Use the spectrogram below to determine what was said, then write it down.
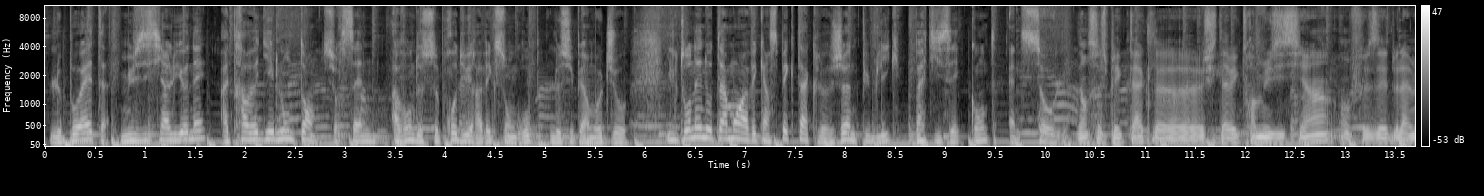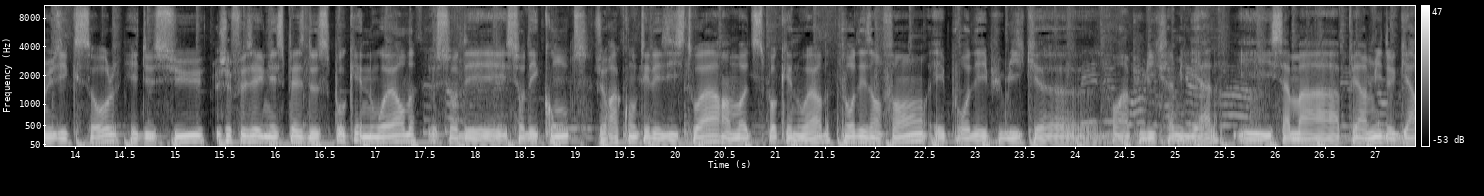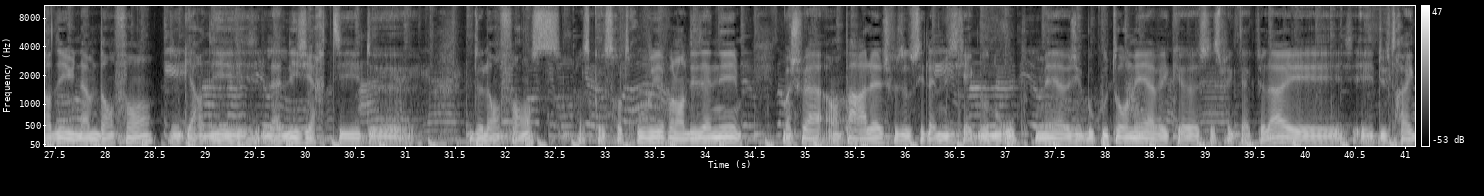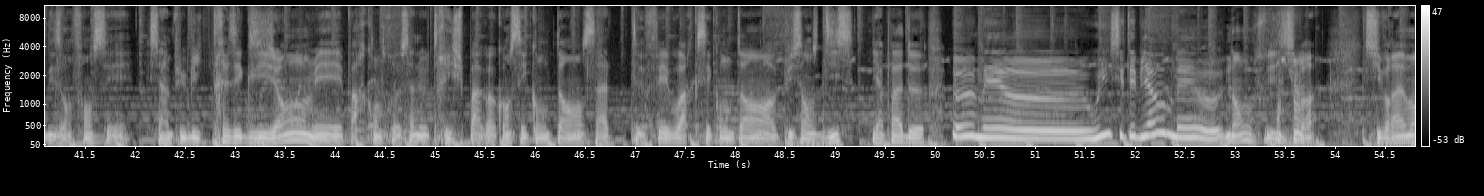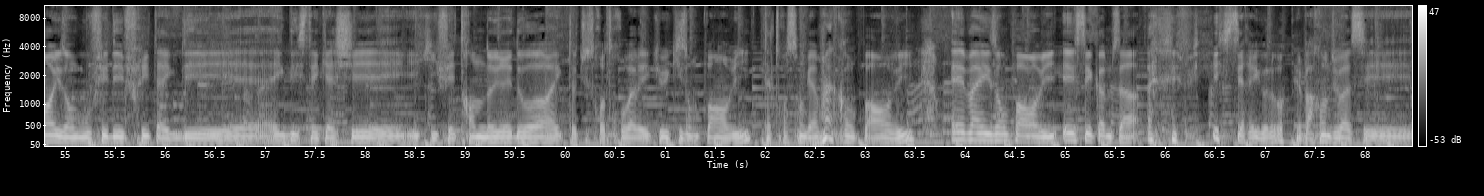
Le poète, musicien lyonnais, a travaillé longtemps sur scène avant de se produire avec son groupe, le Super Mojo. Il tournait notamment avec un spectacle jeune public baptisé Conte and Soul. Dans ce spectacle, euh, j'étais avec trois musiciens, on faisait de la musique soul et dessus, je faisais une espèce de spoken word sur des, sur des contes. Je racontais des histoires en mode spoken word pour des enfants et pour des publics, euh, pour un public familial. Et ça m'a permis de garder une âme d'enfant, de garder la légèreté de, de l'enfance. Parce que se retrouver pendant des années, moi je fais en parallèle, je faisais aussi de la musique avec d'autres groupes, mais euh, j'ai beaucoup tourné avec euh, ce spectacle-là et, et du travail avec des enfants, c'est un public très exigeant, mais par contre ça ne triche pas. Quand c'est content, ça te fait voir que c'est content, puissance 10. Il n'y a pas de euh, mais euh, oui c'était bien, mais euh, non. Si, vraiment ils ont bouffé des frites avec des avec des steaks hachés et, qu'il fait 30 degrés dehors et que toi tu te retrouves avec eux et qu'ils ont pas envie, t'as 300 gamins qui ont pas envie, eh ben ils ont pas envie. Et c'est comme ça. c'est rigolo. Mais par contre, tu vois, c'est,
